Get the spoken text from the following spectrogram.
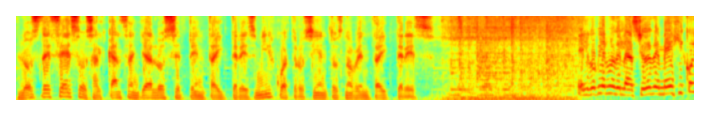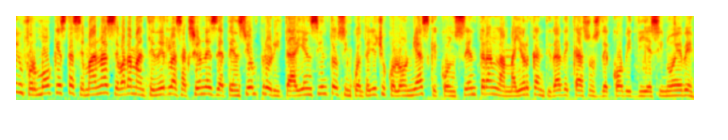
Los decesos alcanzan ya los 73.493. El gobierno de la Ciudad de México informó que esta semana se van a mantener las acciones de atención prioritaria en 158 colonias que concentran la mayor cantidad de casos de COVID-19.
